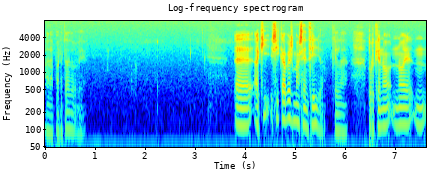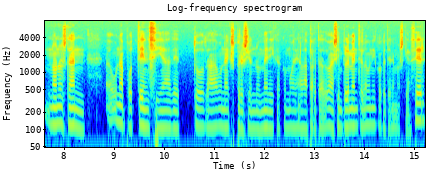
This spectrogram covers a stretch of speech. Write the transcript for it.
Al apartado B. Eh, aquí sí cabe es más sencillo que la, porque no, no, no nos dan una potencia de toda una expresión numérica como en el apartado A. Simplemente lo único que tenemos que hacer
